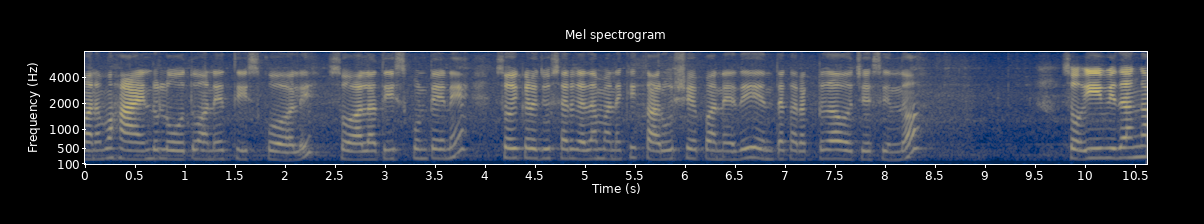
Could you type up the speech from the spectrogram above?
మనము హ్యాండ్ లోతు అనేది తీసుకోవాలి. సో అలా తీసుకుంటేనే సో ఇక్కడ చూసారు కదా మనకి కరువు షేప్ అనేది ఎంత కరెక్ట్గా వచ్చేసిందో. సో ఈ విధంగా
